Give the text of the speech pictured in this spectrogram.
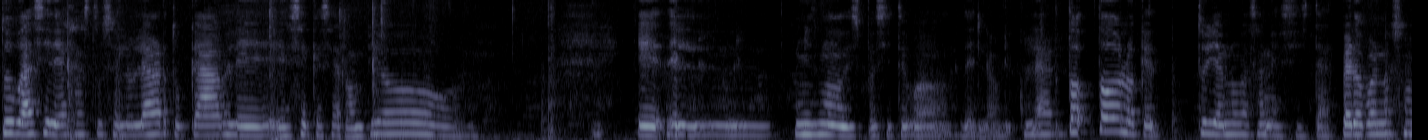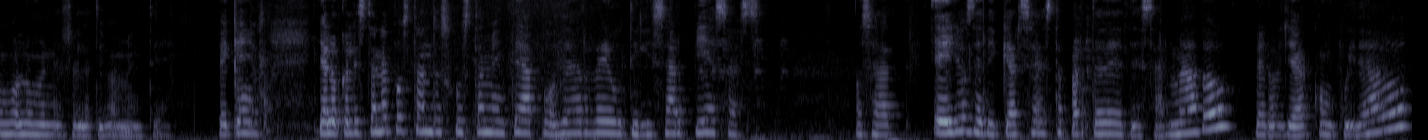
tú vas y dejas tu celular, tu cable, ese que se rompió, eh, el mismo dispositivo del auricular, todo lo que tú ya no vas a necesitar. Pero bueno, son volúmenes relativamente pequeños. Y a lo que le están apostando es justamente a poder reutilizar piezas. O sea, ellos dedicarse a esta parte de desarmado, pero ya con cuidado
